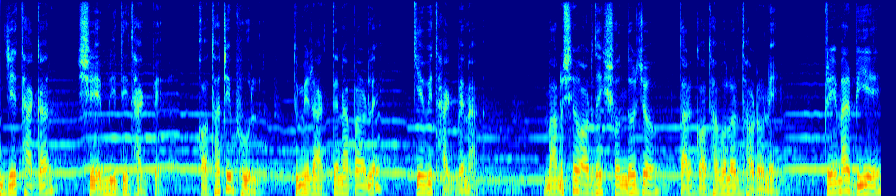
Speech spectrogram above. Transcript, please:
যে থাকার, সে এমনিতেই থাকবে। কথাটি ভুল। তুমি রাখতে না পারলে কেউই থাকবে না। মানুষের অর্ধেক সৌন্দর্য তার কথা বলার ধরনে। প্রেম আর বিয়ে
